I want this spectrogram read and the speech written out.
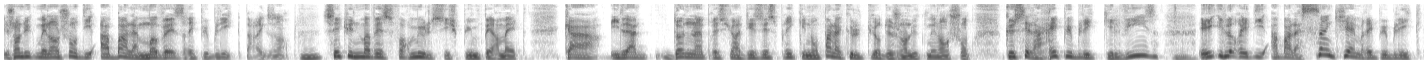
Jean-Luc Mélenchon dit « abat la mauvaise République », par exemple, mmh. c'est une mauvaise formule, si je puis me permettre, car il a, donne l'impression à des esprits qui n'ont pas la culture de Jean-Luc Mélenchon que c'est la République qu'il vise, mmh. et il aurait dit « abat la cinquième République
